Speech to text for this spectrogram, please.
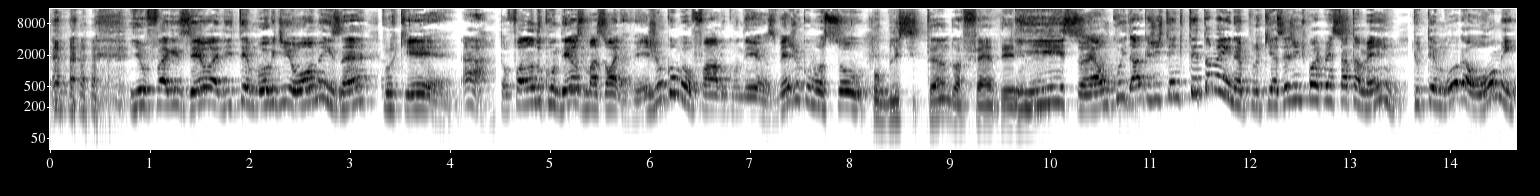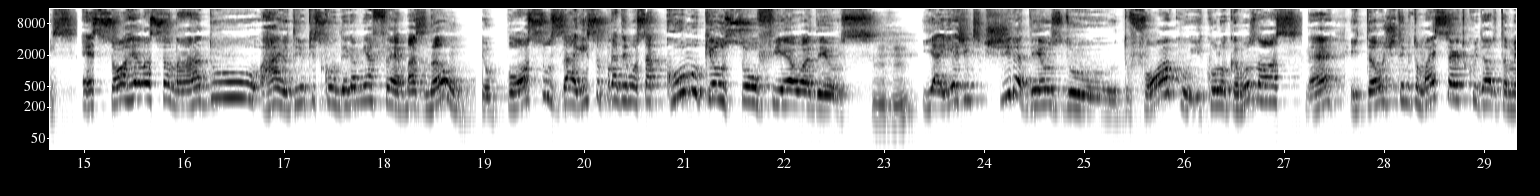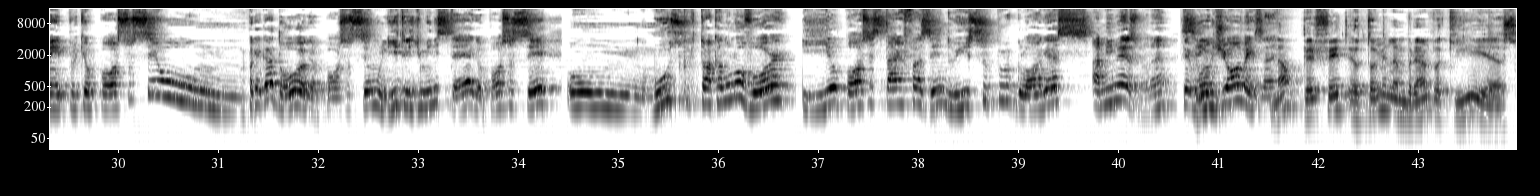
e o fariseu ali, temor de homens, né? Porque, ah, tô falando com Deus, mas olha, vejam como eu falo com Deus, vejam como eu sou Publicitando a fé dele. né? isso, é um cuidado que a gente tem que ter também, né? Porque às vezes a gente pode pensar também que o temor a homens é só relacionado. Ah, eu tenho que esconder a minha fé. Mas não, eu posso usar isso pra demonstrar como que eu sou fiel a Deus. Uhum. E aí a gente tira Deus do, do foco e colocamos nós, né? Então a gente tem que tomar certo cuidado também, porque eu posso ser um pregador, eu posso ser um líder de ministério, eu posso ser um músico que toca no louvor, e eu posso estar fazendo isso por glórias a mim mesmo, né? Temor Sim. de homens, né? Não, perfeito. Eu tô me lembrando aqui, as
